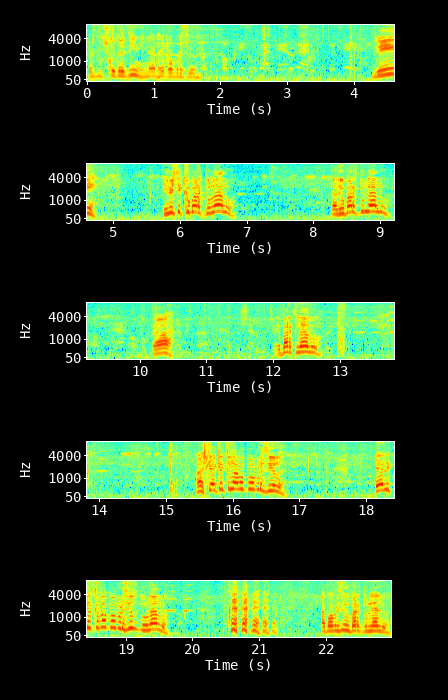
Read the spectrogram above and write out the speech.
Brasil dos quadradinhos, não era? É para o Brasil. Vi! E viste aqui o barco do Lelo? Está ali o barco do Lelo. Tá. É o barco Lelo. Acho que é aquele que leva para o Brasil. É aquele que vai para o Brasil, do Lelo. é para o Brasil, o barco do Lelo.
